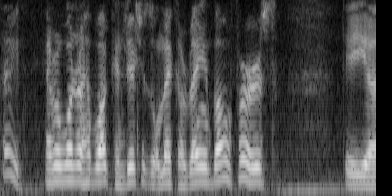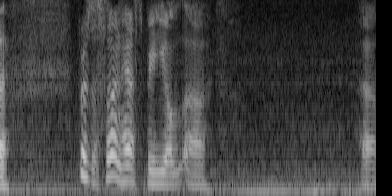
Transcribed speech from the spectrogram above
Hey, ever wonder what conditions will make a rainbow? First, the uh, first the sun has to be uh, uh,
